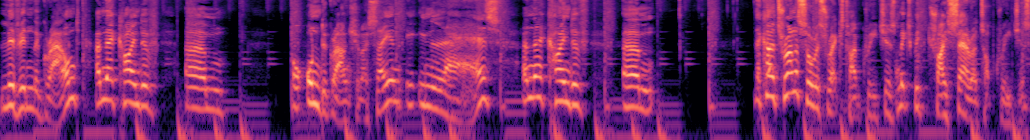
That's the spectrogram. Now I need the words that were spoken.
live in the ground, and they're kind of um, or underground, should I say, in, in lairs, and they're kind of um, they're kind of Tyrannosaurus rex type creatures mixed with Triceratop creatures.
